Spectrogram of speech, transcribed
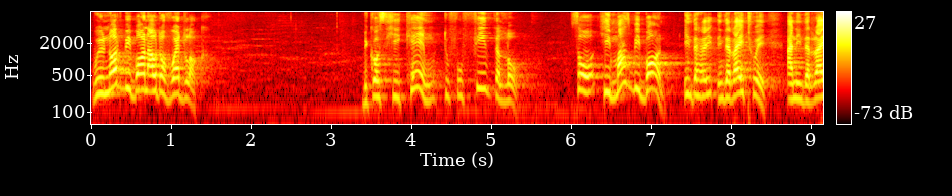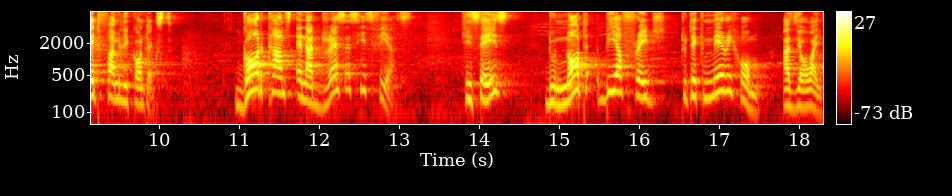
will not be born out of wedlock because he came to fulfill the law. So he must be born in the, in the right way and in the right family context. God comes and addresses his fears. He says, Do not be afraid to take Mary home as your wife,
